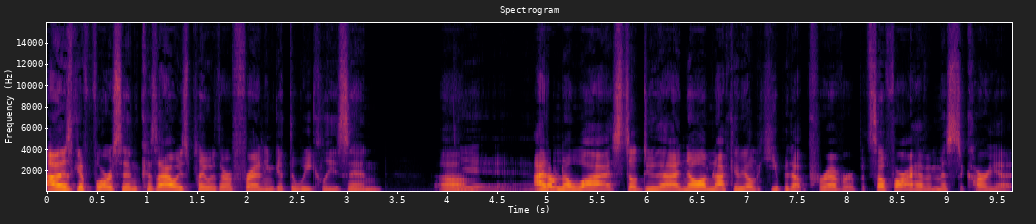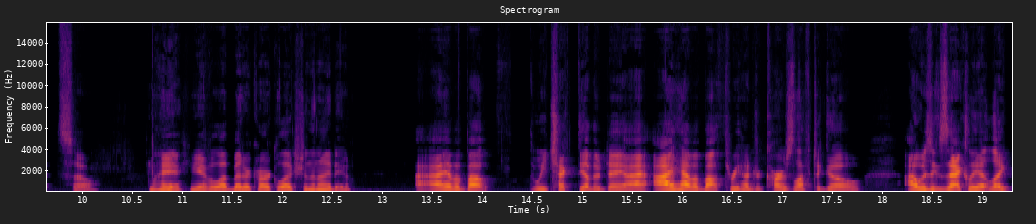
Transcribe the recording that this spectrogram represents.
I always get Forza in because I always play with our friend and get the weeklies in. Um, yeah. I don't know why I still do that. I know I'm not gonna be able to keep it up forever, but so far I haven't missed a car yet. So. Hey, you have a lot better car collection than I do. I have about. We checked the other day. I I have about 300 cars left to go. I was exactly at like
